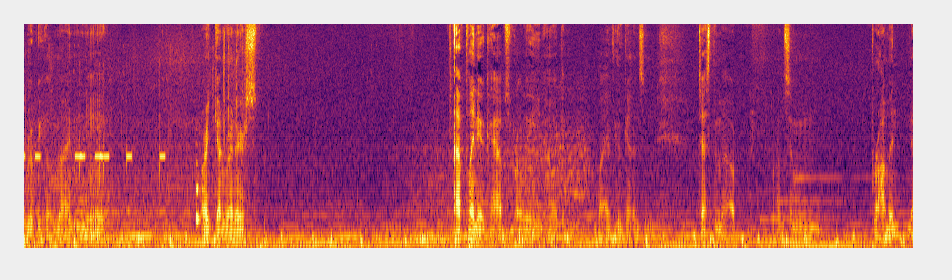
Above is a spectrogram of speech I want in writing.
Ruby Hill Mine. Alright, gun runners. I have plenty of caps, probably, you know, I can buy a few guns and test them out on some Brahmin. No,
